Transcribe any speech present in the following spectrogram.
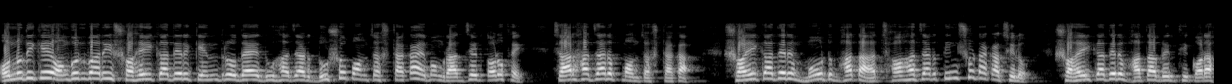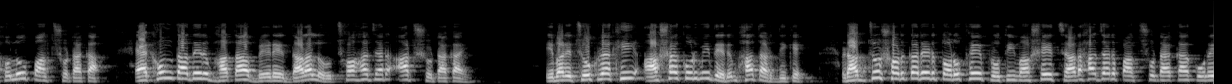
অন্যদিকে অঙ্গনবাড়ি সহায়িকাদের কেন্দ্র দেয় দু হাজার দুশো পঞ্চাশ টাকা এবং রাজ্যের তরফে চার হাজার পঞ্চাশ টাকা। সহায়িকাদের মোট ভাতা ছ হাজার তিনশো টাকা ছিল। সহায়িকাদের ভাতা বৃদ্ধি করা হলো পাঁচশো টাকা। এখন তাদের ভাতা বেড়ে দাঁড়াল ছ হাজার আটশো টাকায়। এবারে চোখ রাখি আশা কর্মীদের ভাতার দিকে। রাজ্য সরকারের তরফে প্রতি মাসে চার হাজার পাঁচশো টাকা করে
